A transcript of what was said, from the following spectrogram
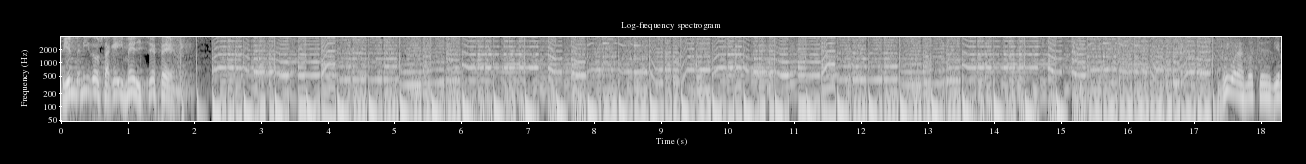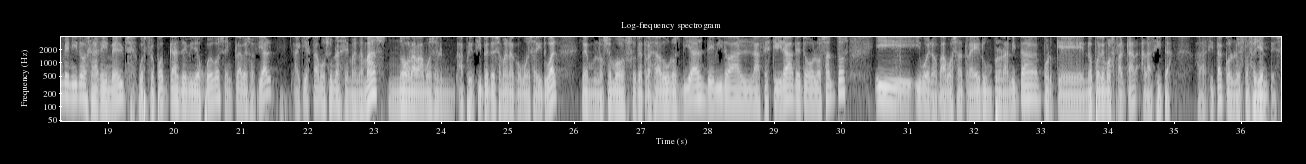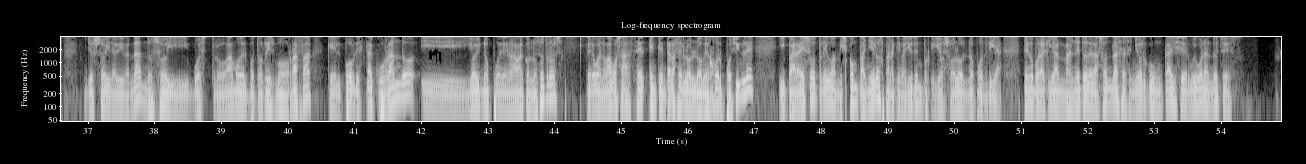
Bienvenidos a Game Elch FM. buenas noches, bienvenidos a Game Elch, vuestro podcast de videojuegos en clave social. Aquí estamos una semana más, no grabamos a principios de semana como es habitual, nos hemos retrasado unos días debido a la festividad de todos los santos y, bueno, vamos a traer un programita porque no podemos faltar a la cita, a la cita con nuestros oyentes. Yo soy David Bernat, no soy vuestro amo del potorrismo Rafa, que el pobre está currando y hoy no puede grabar con nosotros, pero bueno, vamos a, hacer, a intentar hacerlo lo mejor posible y para eso traigo a mis compañeros para que me ayuden porque yo solo no podría. Tengo por aquí al magneto de las ondas, al señor Gun Kaiser. Muy buenas noches.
